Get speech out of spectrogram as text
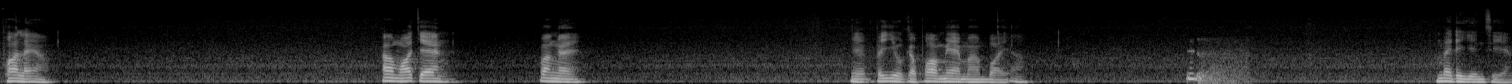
เพราะอะไรอะเอาหมอแจง ว่าไงเนี่ยไปอยู่กับพ่อแม่มาบ่อยอะไม่ได้ยินเสียง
